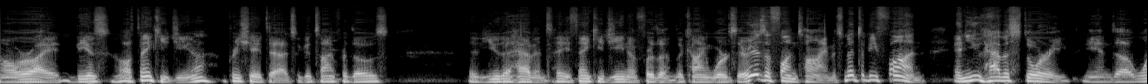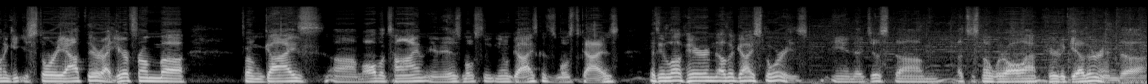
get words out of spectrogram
All right, be as oh, thank you, Gina. Appreciate that. It's a good time for those of you that haven't. Hey, thank you, Gina, for the, the kind words there. It is a fun time. It's meant to be fun. And you have a story and uh, want to get your story out there. I hear from uh, from guys um, all the time, and it is mostly, you know, guys, because it's most guys, that they love hearing other guys' stories. And it just um, lets us know we're all out here together and, uh,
